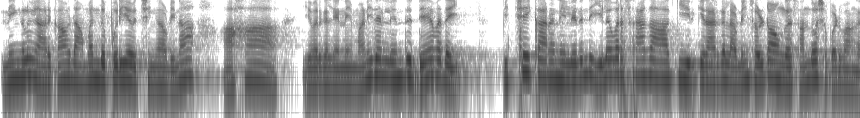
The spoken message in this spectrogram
நீங்களும் யாருக்காவது அமர்ந்து புரிய வச்சிங்க அப்படின்னா ஆஹா இவர்கள் என்னை மனிதனிலிருந்து தேவதை பிச்சைக்காரனிலிருந்து இளவரசராக ஆக்கி இருக்கிறார்கள் அப்படின்னு சொல்லிட்டு அவங்க சந்தோஷப்படுவாங்க.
